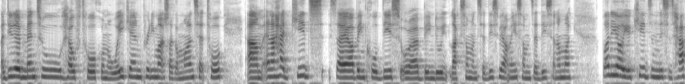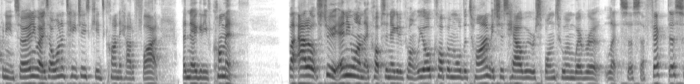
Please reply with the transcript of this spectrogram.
I did a mental health talk on the weekend, pretty much like a mindset talk. Um, and I had kids say, I've been called this, or I've been doing, like someone said this about me, someone said this. And I'm like, bloody hell, your kids and this is happening. So, anyways, I want to teach these kids kind of how to fight a negative comment. But adults too, anyone that cops a negative comment, we all cop them all the time. It's just how we respond to them, whether it lets us affect us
